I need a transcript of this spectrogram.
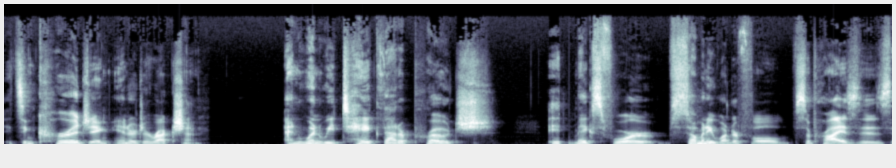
It's encouraging inner direction. And when we take that approach, it makes for so many wonderful surprises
